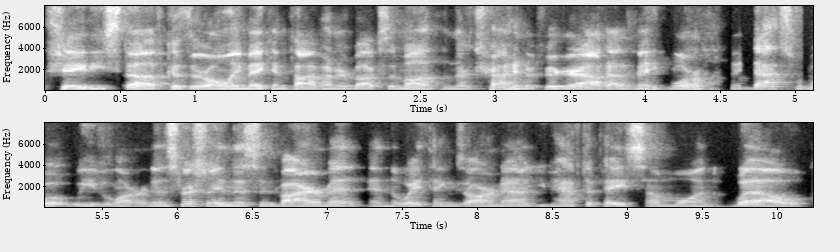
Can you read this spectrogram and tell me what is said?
shady stuff because they're only making 500 bucks a month and they're trying to figure out how to make more money. That's what we've learned. And especially in this environment and the way things are now, you have to pay someone well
